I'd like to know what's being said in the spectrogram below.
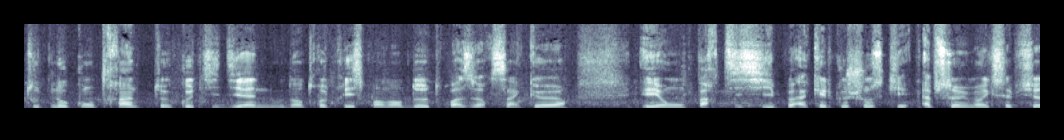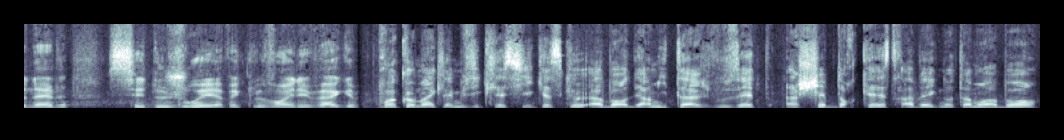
toutes nos contraintes quotidiennes ou d'entreprise pendant 2, 3 heures, 5 heures et on participe à quelque chose qui est absolument exceptionnel, c'est de jouer avec le vent et les vagues. Point commun avec la musique classique, est-ce qu'à bord d'Hermitage, vous êtes un chef d'orchestre avec notamment à bord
